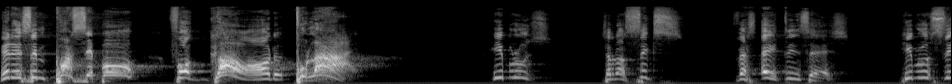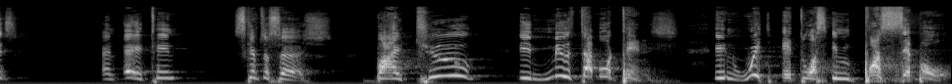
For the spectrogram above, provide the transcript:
It is impossible for God to lie. Hebrews chapter 6, verse 18 says, Hebrews 6 and 18, scripture says, by two immutable things in which it was impossible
